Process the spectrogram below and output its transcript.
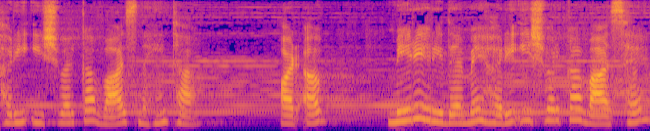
हरि ईश्वर का वास नहीं था। और अब मेरे हृदय में हरि ईश्वर का वास है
